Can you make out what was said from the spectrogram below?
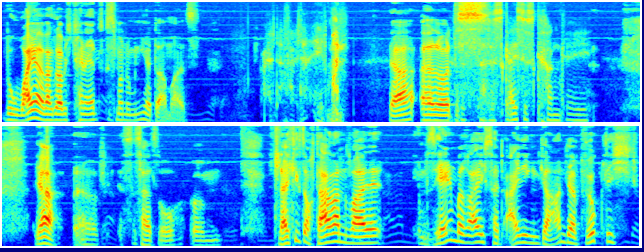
The Wire war, glaube ich, kein einziges Mal nominiert damals. Alter Falter, ey, Mann. Ja, also das, Das ist geisteskrank, ey. ja, äh, es ist halt so. Ähm, vielleicht liegt es auch daran, weil im Serienbereich seit einigen Jahren ja wirklich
